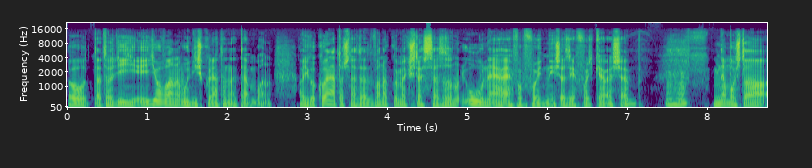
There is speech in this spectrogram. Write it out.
ó, tehát, hogy így, így jó van, úgyis korlátlan netem van. Amikor korlátos neted van, akkor meg stresszelsz azon, hogy ú, ne, el fog fogyni, és azért fogy kevesebb. Uh-huh. Na most a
